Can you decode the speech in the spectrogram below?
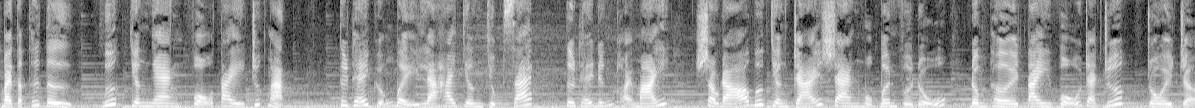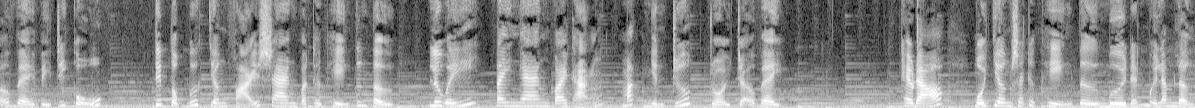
Bài tập thứ tư, bước chân ngang, vỗ tay trước mặt. Tư thế chuẩn bị là hai chân chụm sát, tư thế đứng thoải mái. Sau đó bước chân trái sang một bên vừa đủ, đồng thời tay vỗ ra trước rồi trở về vị trí cũ. Tiếp tục bước chân phải sang và thực hiện tương tự. Lưu ý tay ngang vai thẳng, mắt nhìn trước rồi trở về. Theo đó, mỗi chân sẽ thực hiện từ 10 đến 15 lần,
